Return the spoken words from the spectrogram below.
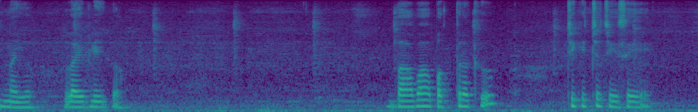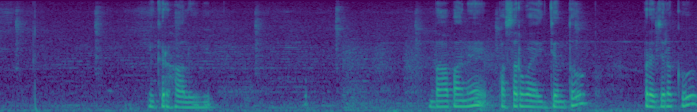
ఉన్నాయో లైవ్లీగా బాబా భక్తులకు చికిత్స చేసే విగ్రహాలు ఇవి. బాబానే పసరు వైద్యంతో ప్రజలకు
